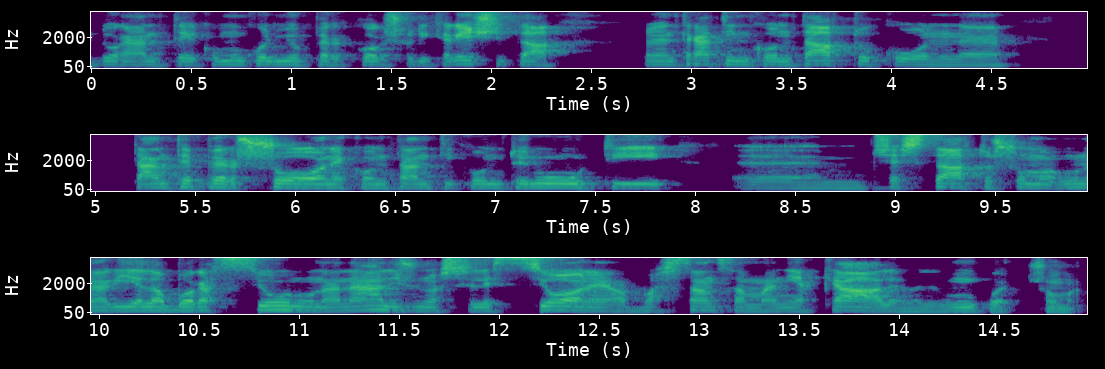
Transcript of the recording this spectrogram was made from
durante comunque il mio percorso di crescita. Sono entrato in contatto con tante persone, con tanti contenuti, ehm, c'è stata insomma una rielaborazione, un'analisi, una selezione abbastanza maniacale, perché comunque insomma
